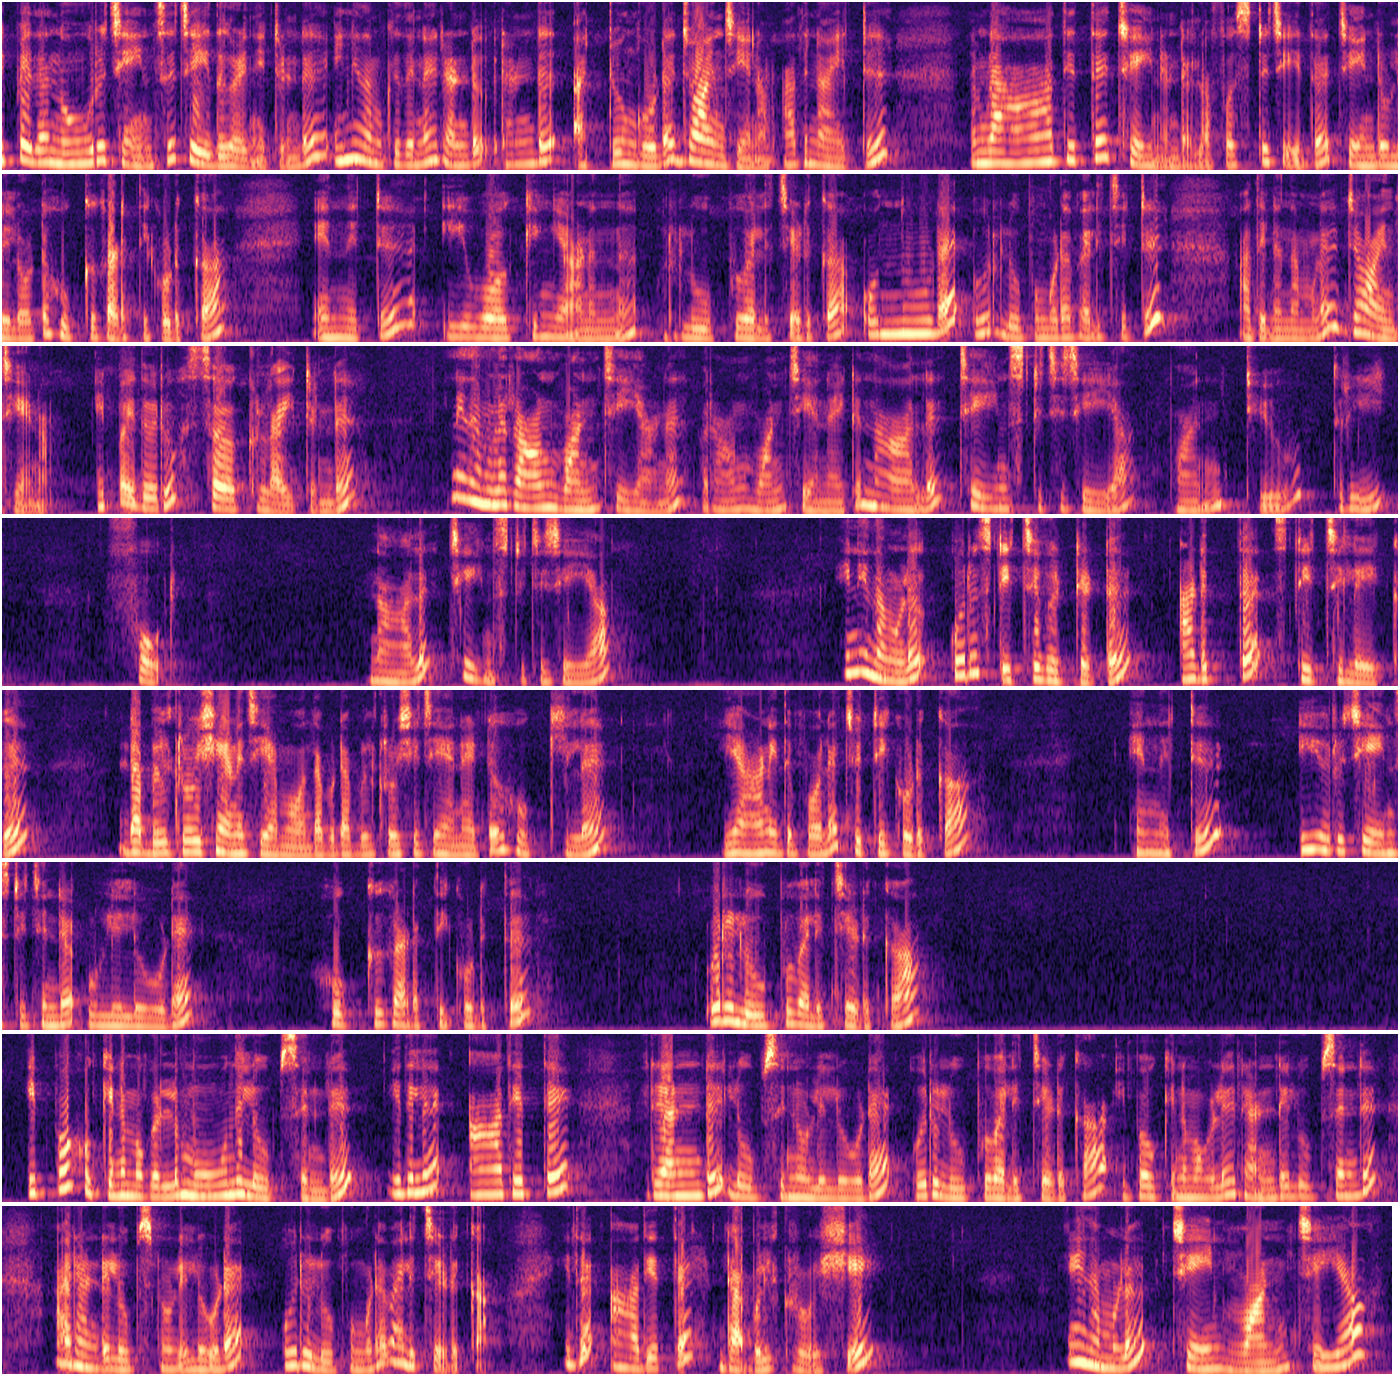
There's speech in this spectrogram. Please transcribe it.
ഇപ്പോൾ ഇതാ നൂറ് ചെയിൻസ് ചെയ്ത് കഴിഞ്ഞിട്ടുണ്ട്. ഇനി നമുക്കിതിനെ രണ്ട് രണ്ട് അറ്റവും കൂടെ ജോയിൻ ചെയ്യണം. അതിനായിട്ട് നമ്മൾ ആദ്യത്തെ ചെയിൻ ഉണ്ടല്ലോ ഫസ്റ്റ് ചെയ്ത ചെയിന്റെ ഉള്ളിലോട്ട് ഹുക്ക് കടത്തി കൊടുക്കുക. എന്നിട്ട് ഈ വർക്കിംഗ് ആണെന്ന് ഒരു ലൂപ്പ് വലിച്ചെടുക്കുക. ഒന്നുകൂടെ ഒരു ലൂപ്പും കൂടെ വലിച്ചിട്ട് അതിനെ നമ്മൾ ജോയിൻ ചെയ്യണം. ഇപ്പോൾ ഇതൊരു സർക്കിൾ ആയിട്ടുണ്ട്. ഇനി നമ്മൾ റൗണ്ട് വൺ ചെയ്യാണ്. അപ്പോൾ റൗണ്ട് വൺ ചെയ്യാനായിട്ട് നാല് ചെയിൻ സ്റ്റിച്ച് ചെയ്യുക. വൺ ടു ത്രീ ഫോർ നാല് ചെയിൻ സ്റ്റിച്ച് ചെയ്യാം. ഇനി നമ്മൾ ഒരു സ്റ്റിച്ച് വിട്ടിട്ട് അടുത്ത സ്റ്റിച്ചിലേക്ക് ഡബിൾ ക്രോഷിയാണ് ചെയ്യാൻ പോകുന്നത്. അപ്പോൾ ഡബിൾ ക്രോഷി ചെയ്യാനായിട്ട് ഹുക്കിൽ യാൺ ഇതുപോലെ ചുറ്റി കൊടുക്കുക. എന്നിട്ട് ഈ ഒരു ചെയിൻ സ്റ്റിച്ചിന്റെ ഉള്ളിലൂടെ ഹുക്ക് കടത്തി കൊടുത്ത് ഒരു ലൂപ്പ് വലിച്ചെടുക്കുക. ഇപ്പോൾ ഹുക്കിന്റെ മുകളിൽ മൂന്ന് ലൂപ്സ് ഉണ്ട്. ഇതിൽ ആദ്യത്തെ രണ്ട് ലൂപ്സിനുള്ളിലൂടെ ഒരു ലൂപ്പ് വലിച്ചെടുക്കുക. ഈ ഹുക്കിന് മുകളിൽ രണ്ട് ലൂപ്സ് ഉണ്ട്. ആ രണ്ട് ലൂപ്സിനുള്ളിലൂടെ ഒരു ലൂപ്പും കൂടെ വലിച്ചെടുക്കുക. ഇത് ആദ്യത്തെ ഡബിൾ ക്രോഷ്യ ഇനി നമ്മൾ ചെയിൻ വൺ ചെയ്യുക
